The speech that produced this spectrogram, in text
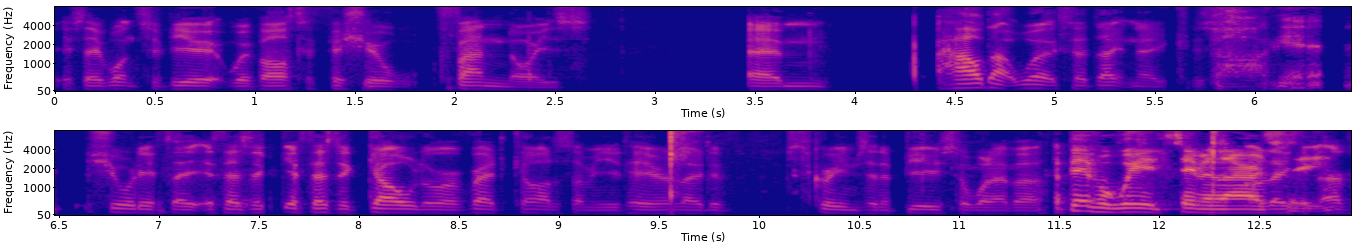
if they want to view it with artificial fan noise. Um, how that works, I don't know. Because Oh yeah, surely, if they, if there's a if there's a goal or a red card or something, you'd hear a load of screams and abuse or whatever. a bit of a weird Are similarity. they, are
